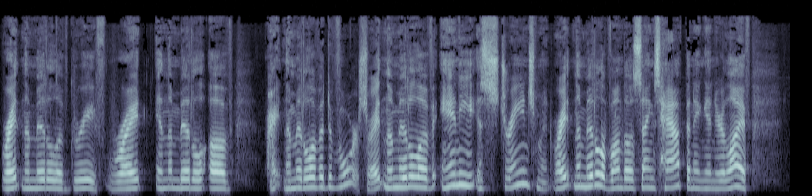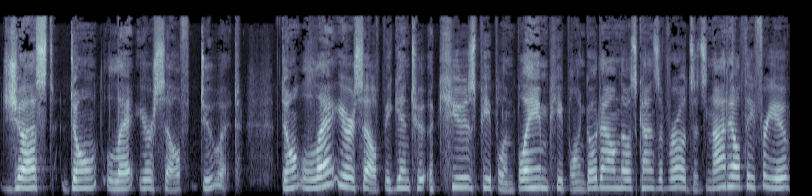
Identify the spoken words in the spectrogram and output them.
right in the middle of grief, right in the middle of right in the middle of a divorce, right in the middle of any estrangement, right in the middle of one of those things happening in your life. Just don't let yourself do it. Don't let yourself begin to accuse people and blame people and go down those kinds of roads. It's not healthy for you.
